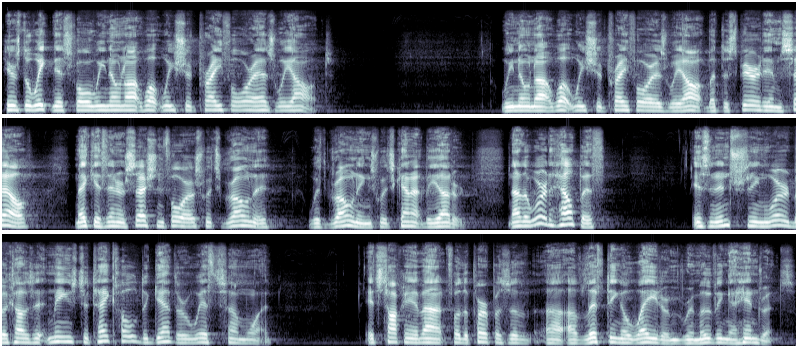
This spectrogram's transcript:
Here's the weakness for we know not what we should pray for as we ought. We know not what we should pray for as we ought, but the Spirit Himself maketh intercession for us which groaneth with groanings which cannot be uttered. Now, the word helpeth is an interesting word because it means to take hold together with someone. It's talking about for the purpose of, uh, of lifting a weight or removing a hindrance.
